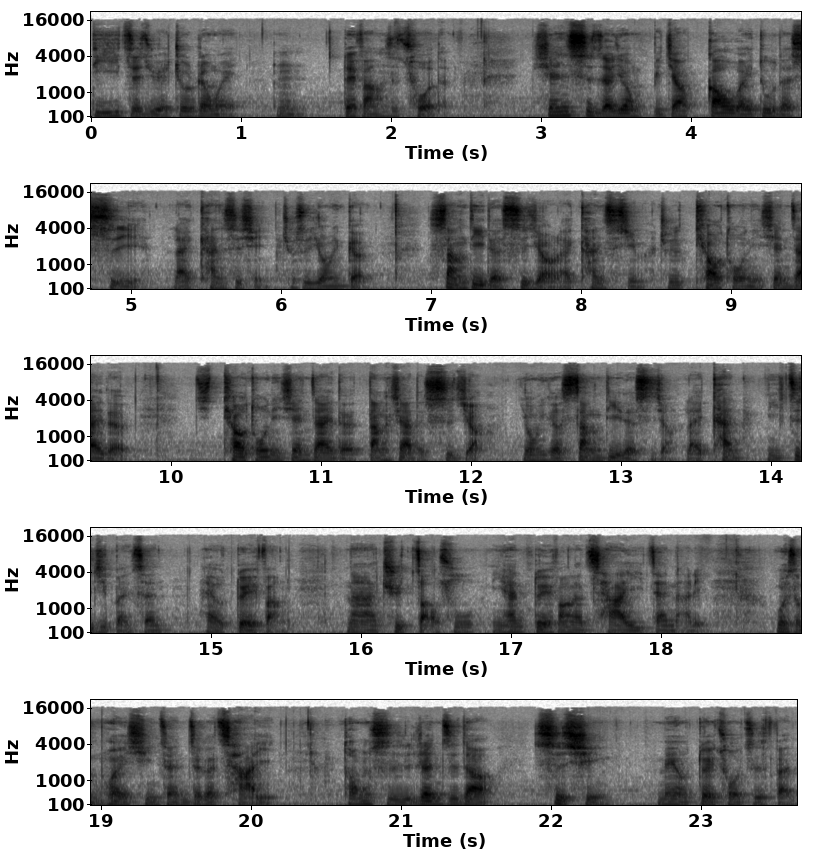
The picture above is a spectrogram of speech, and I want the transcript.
第一直觉就认为嗯对方是错的。先试着用比较高维度的视野来看事情，就是用一个上帝的视角来看事情嘛，就是跳脱你现在的跳脱你现在的当下的视角，用一个上帝的视角来看你自己本身还有对方，那去找出你和对方的差异在哪里，为什么会形成这个差异，同时认知到事情没有对错之分，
